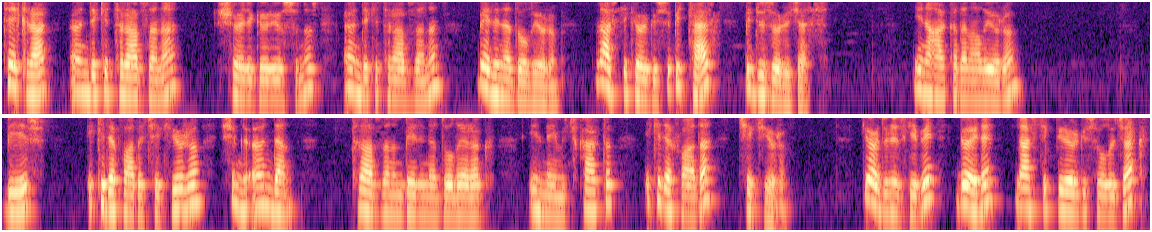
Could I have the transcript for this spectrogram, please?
Tekrar öndeki trabzana şöyle görüyorsunuz öndeki trabzanın beline doluyorum lastik örgüsü bir ters bir düz öreceğiz. Yine arkadan alıyorum. Bir, iki defa da çekiyorum. Şimdi önden trabzanın beline dolayarak ilmeğimi çıkartıp iki defa da çekiyorum. Gördüğünüz gibi böyle lastik bir örgüsü olacak.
